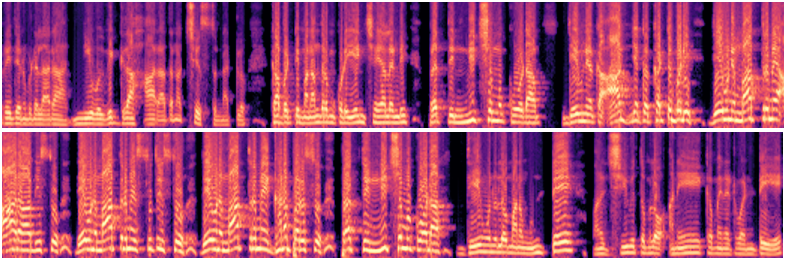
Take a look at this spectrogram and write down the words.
ప్రియదేని బిడలారా నీవు విగ్రహారాధన చేస్తున్నట్లు. కాబట్టి మనందరం కూడా ఏం చేయాలండి? ప్రతి నిత్యము కూడా దేవుని యొక్క ఆజ్ఞకు కట్టుబడి దేవుని మాత్రమే ఆరాధిస్తూ దేవుని మాత్రమే స్థుతిస్తూ దేవుని మాత్రమే ఘనపరుస్తూ ప్రతి నిత్యము కూడా దేవునిలో మనం ఉంటే మన జీవితంలో అనేకమైనటువంటి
